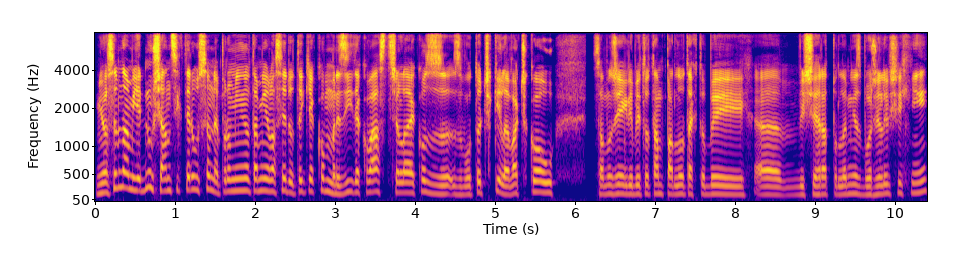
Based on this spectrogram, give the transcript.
Měl jsem tam jednu šanci, kterou jsem neproměnil, tam mě vlastně doteď jako mrzí taková střela jako z, z otočky levačkou. Samozřejmě, kdyby to tam padlo, tak to by e, Vyšehrad podle mě zbořili všichni.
